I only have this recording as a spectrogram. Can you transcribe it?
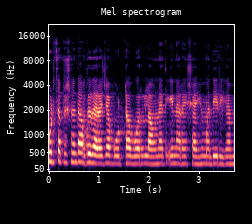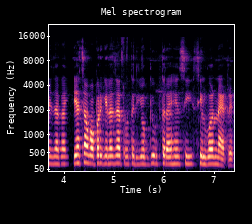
पुढचा प्रश्न दहा मतदाराच्या बोटावर लावण्यात येणाऱ्या शाहीमध्ये रिकामी जागा याचा वापर केला जातो तर योग्य उत्तर आहे सी सिल्वर नायट्रेट.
